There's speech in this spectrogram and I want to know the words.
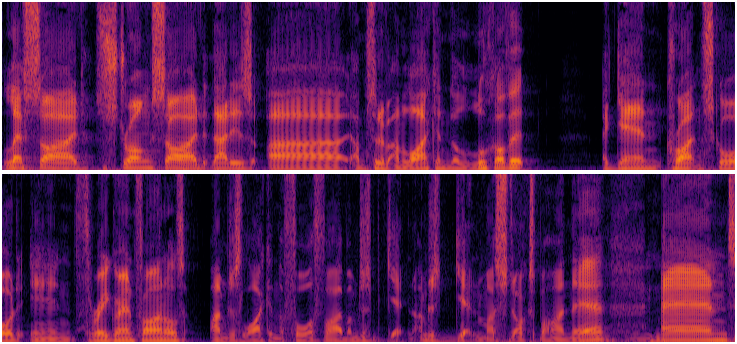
left side, strong side. That is, uh, I'm sort of, I'm liking the look of it. Again, Crichton scored in three grand finals. I'm just liking the fourth vibe. I'm just getting, I'm just getting my stocks behind there, and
